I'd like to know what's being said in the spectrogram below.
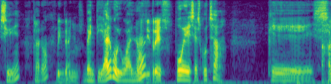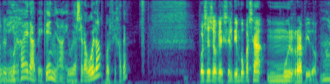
Sí, claro. 20 años. 20 y algo igual, O ¿no? 23. Pues escucha, que si mi tú, ¿eh? hija era pequeña y voy a ser abuela, pues fíjate. Pues eso, que el tiempo pasa muy rápido. Muy,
